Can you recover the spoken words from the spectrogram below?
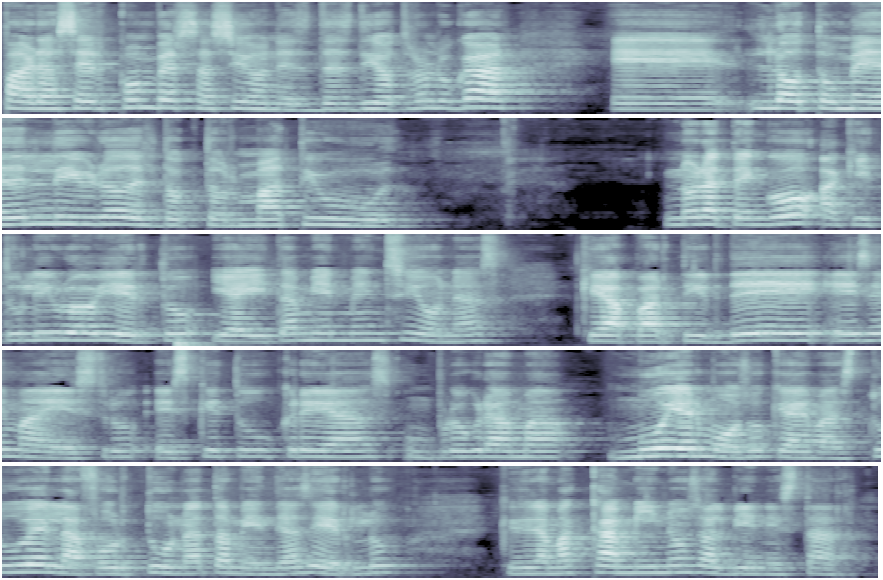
para hacer conversaciones desde otro lugar, eh, lo tomé del libro del doctor Matthew Wood. Nora, tengo aquí tu libro abierto y ahí también mencionas que a partir de ese maestro es que tú creas un programa muy hermoso que además tuve la fortuna también de hacerlo, que se llama Caminos al Bienestar.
